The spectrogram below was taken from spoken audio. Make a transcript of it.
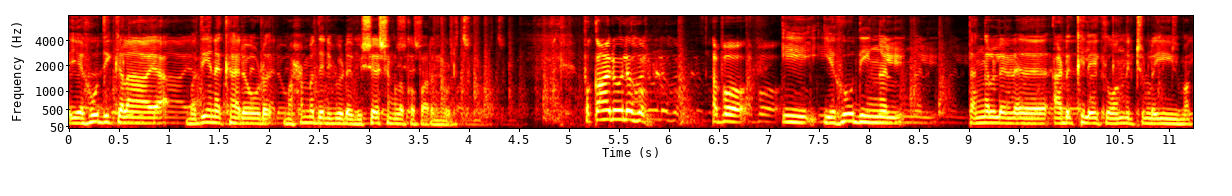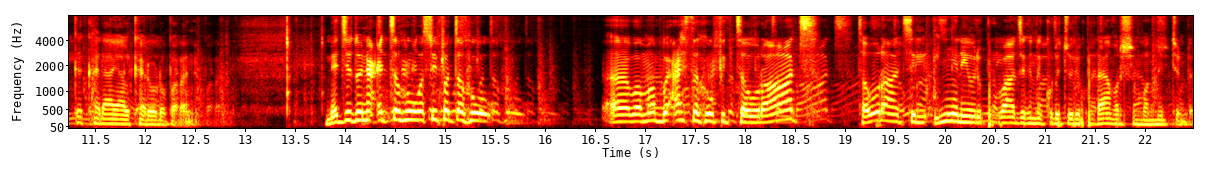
യഹൂദിക്കളായ മദീനക്കാരോട് മുഹമ്മദ് നബിയുടെ വിശേഷങ്ങളൊക്കെ പറഞ്ഞു കൊടുത്തു. ഫക്കാലൂലഹും അപ്പോൾ ഈ യഹൂദിങ്ങൾ തങ്ങളുടെ അടുക്കിലേക്ക് വന്നിട്ടുള്ള ഈ മക്കാരായ ആൾക്കാരോട് പറഞ്ഞു. തൗറാത്തിൽ ഇങ്ങനെ ഒരു പ്രവാചകനെ കുറിച്ച് ഒരു പരാമർശം വന്നിട്ടുണ്ട്.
